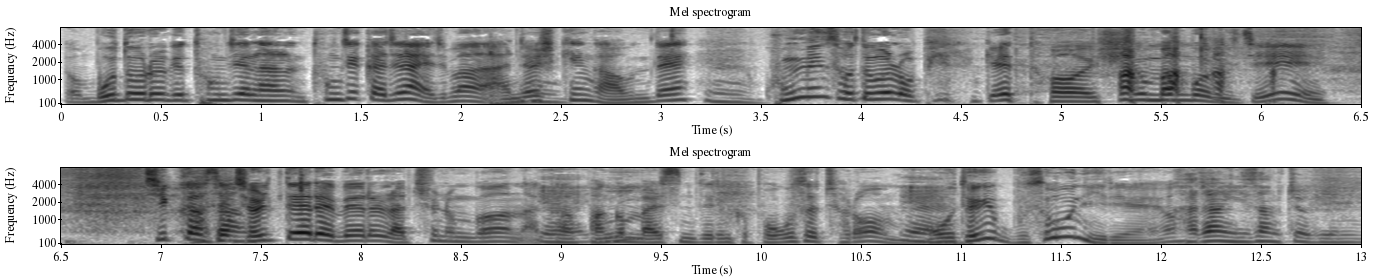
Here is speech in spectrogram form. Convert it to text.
못 오르게 통제를 하는 통제까지는 아니지만 안정시킨 가운데 음. 국민 소득을 높이는 게 더 쉬운 방법이지 집값의 가장- 절대 레벨을 낮추는 건 아까 예, 방금 이- 말씀드린 그 보고서처럼 예. 오, 되게 무서운 일이에요. 가장 이상적인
